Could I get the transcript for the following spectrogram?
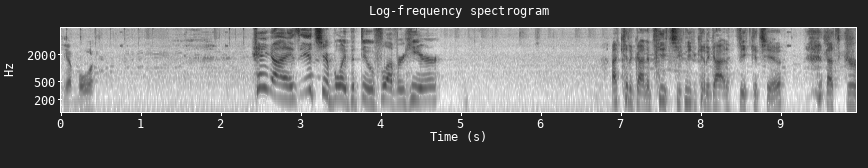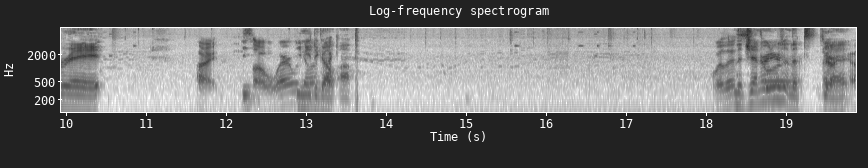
Yeah, boy. Hey guys, it's your boy Bidoof Lover here. I could have gotten a Pichu and you could have gotten a Pikachu. That's great. Alright, so where are we You need to go next? up. Will this The generators in the there yeah,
